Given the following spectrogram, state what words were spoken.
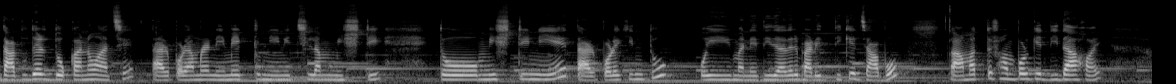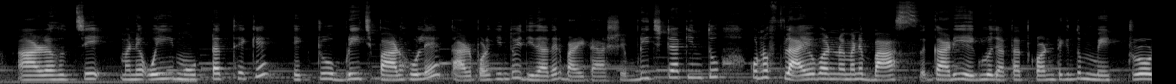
দাদুদের দোকানও আছে। তারপরে আমরা নেমে একটু নিয়ে নিচ্ছিলাম মিষ্টি। তো মিষ্টি নিয়ে তারপরে কিন্তু ওই মানে দিদাদের বাড়ির দিকে যাব। তো আমার তো সম্পর্কে দিদা হয়। আর হচ্ছে মানে ওই মোড়টার থেকে একটু ব্রিজ পার হলে তারপরে কিন্তু ওই দিদাদের বাড়িটা আসে। ব্রিজটা কিন্তু কোনো ফ্লাইওভার নয় মানে বাস, গাড়ি এগুলো যাতায়াত করেন এটা কিন্তু মেট্রোর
